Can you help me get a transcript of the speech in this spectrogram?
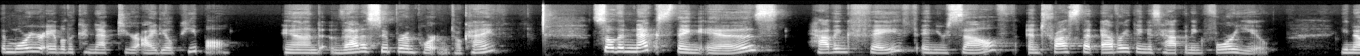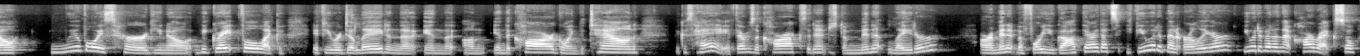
the more you're able to connect to your ideal people. And that is super important, okay? So the next thing is having faith in yourself and trust that everything is happening for you. You know, we've always heard, you know, be grateful like if you were delayed in the in the on in the car going to town because hey, if there was a car accident just a minute later or a minute before you got there, that's if you would have been earlier, you would have been in that car wreck. So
